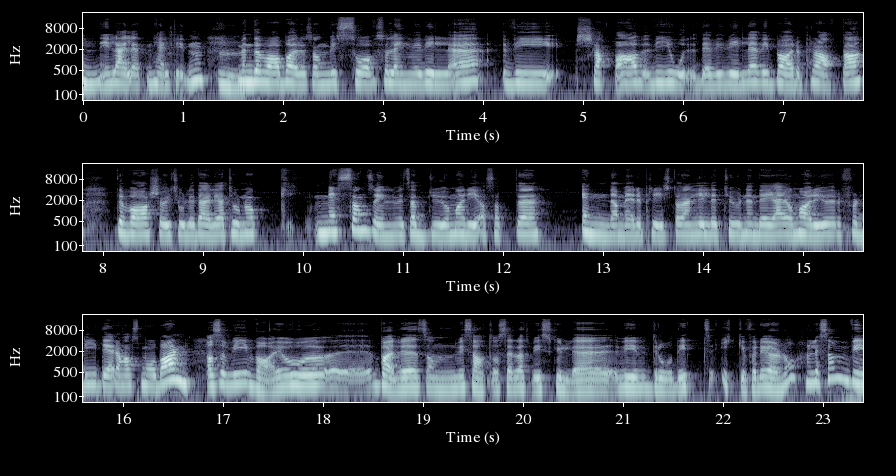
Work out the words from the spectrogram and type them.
inne i leiligheten hele tiden. Mm. Men det var bare sånn, vi sov så lenge vi ville. Vi slappa av, vi gjorde det vi ville. Vi bare prata. Det var så utrolig deilig. Jeg tror nok mest sannsynligvis at du og Maria satte enda mer pris på den lille turen enn det jeg og Mari gjør fordi dere har små barn. Altså, vi var jo eh, bare sånn Vi sa til oss selv at vi skulle Vi dro dit ikke for å gjøre noe, liksom. Vi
